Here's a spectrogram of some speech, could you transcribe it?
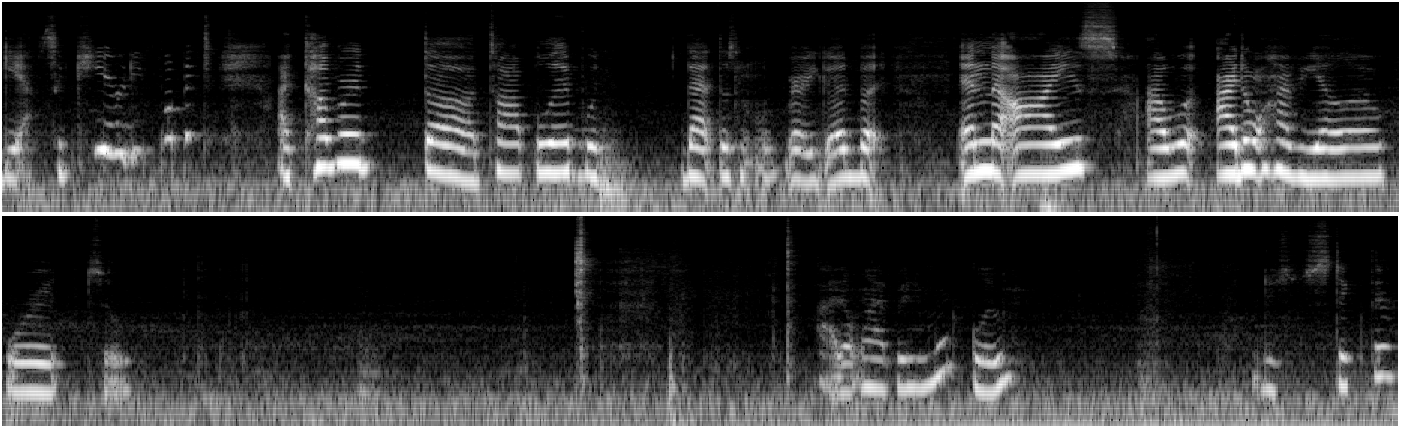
yeah, security puppet. I covered the top lip with, that doesn't look very good, but, and the eyes, I w I don't have yellow for it, so I don't have any more glue. Just stick there,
